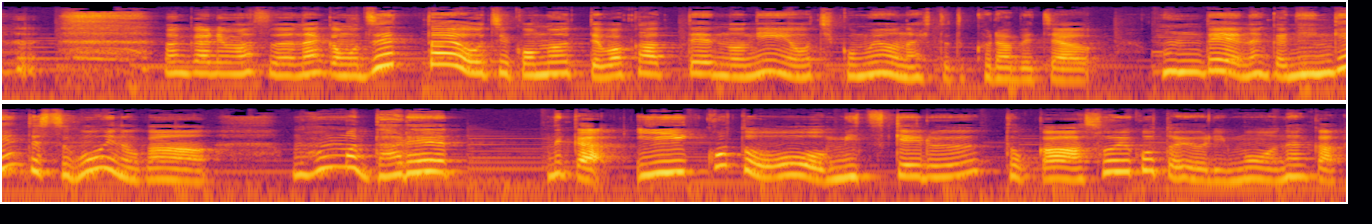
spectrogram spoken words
わかります？なんかもう絶対落ち込むって分かってんのに落ち込むような人と比べちゃう。ほんでなんか人間ってすごいのがもうほんま誰なんかいいことを見つけるとかそういうことよりもなんか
